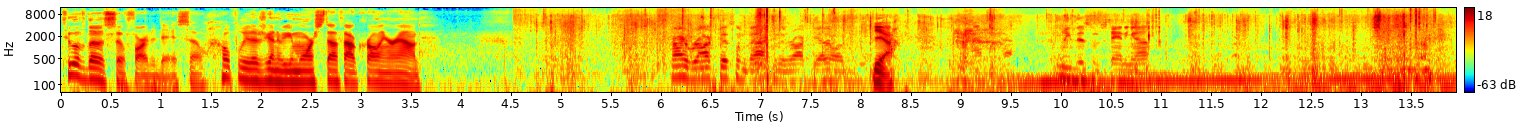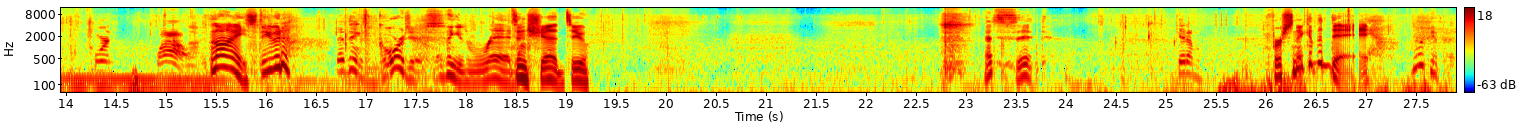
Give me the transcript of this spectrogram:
Two of those so far today, so hopefully there's gonna be more stuff out crawling around. Probably rock this one back and then rock the other one. Yeah. Leave this one standing up. Corn. Wow, Nice, dude. that thing's gorgeous. That thing is red. It's in shed too. That's sick. Get him. First snake of the day. Look at that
